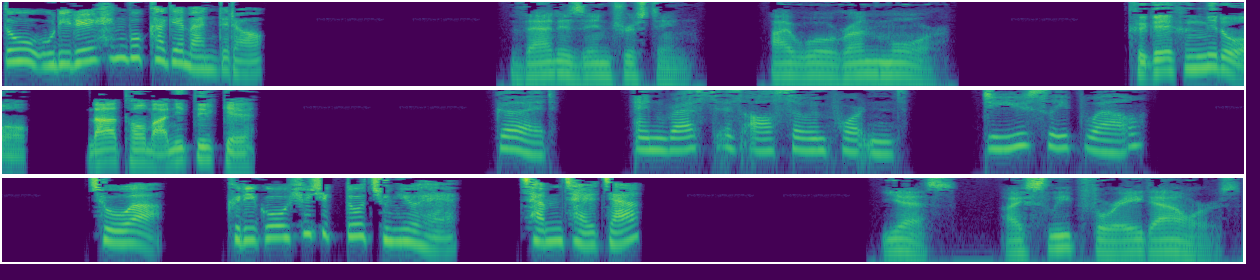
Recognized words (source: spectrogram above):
또 우리를 행복하게 만들어. That is interesting. I will run more. 그게 흥미로워. 나 더 많이 뛸게. Good. And rest is also important. Do you sleep well? 좋아. 그리고 휴식도 중요해. 잠 잘 자? Yes, I sleep for eight hours.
